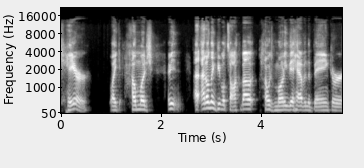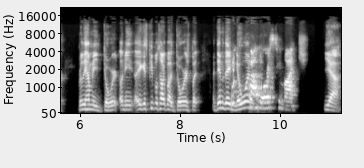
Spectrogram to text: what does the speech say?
care like how much, I mean, I, don't think people talk about how much money they have in the bank or really how many doors. I mean, I guess people talk about doors, but at the end of the day, no one, About doors too much. Yeah,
